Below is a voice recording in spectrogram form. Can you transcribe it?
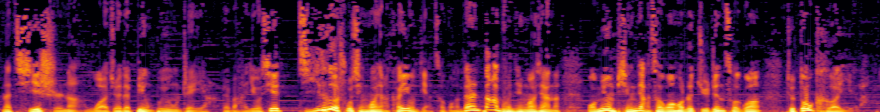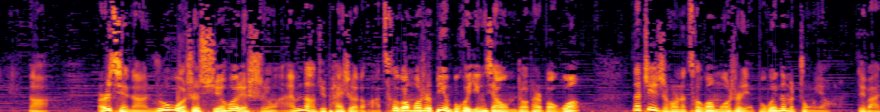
那其实呢，我觉得并不用这样，对吧？有些极特殊情况下可以用点测光，但是大部分情况下呢，我们用平价测光或者矩阵测光就都可以了啊。而且呢，如果是学会了使用 M 档去拍摄的话，测光模式并不会影响我们照片曝光。那这时候呢，测光模式也不会那么重要了。对吧？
